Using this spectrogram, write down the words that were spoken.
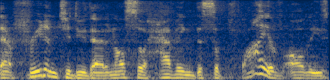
that freedom to do that, and also having the supply of all these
